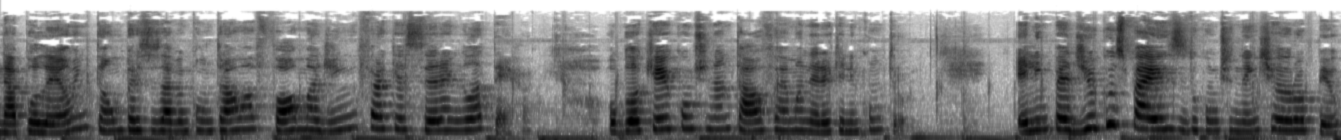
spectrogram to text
Napoleão então precisava encontrar uma forma de enfraquecer a Inglaterra. O bloqueio continental foi a maneira que ele encontrou. Ele impediu que os países do continente europeu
